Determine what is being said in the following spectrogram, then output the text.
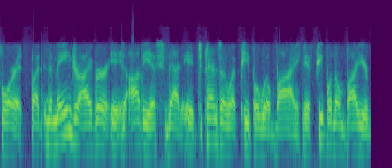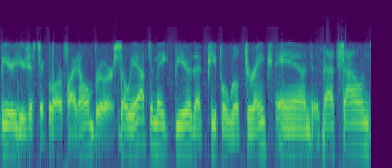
for it. But the main driver is obvious that it depends on what people will buy. If people don't buy your beer, you're just a glorified home brewer. So we have to make beer that people will drink, and that sounds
